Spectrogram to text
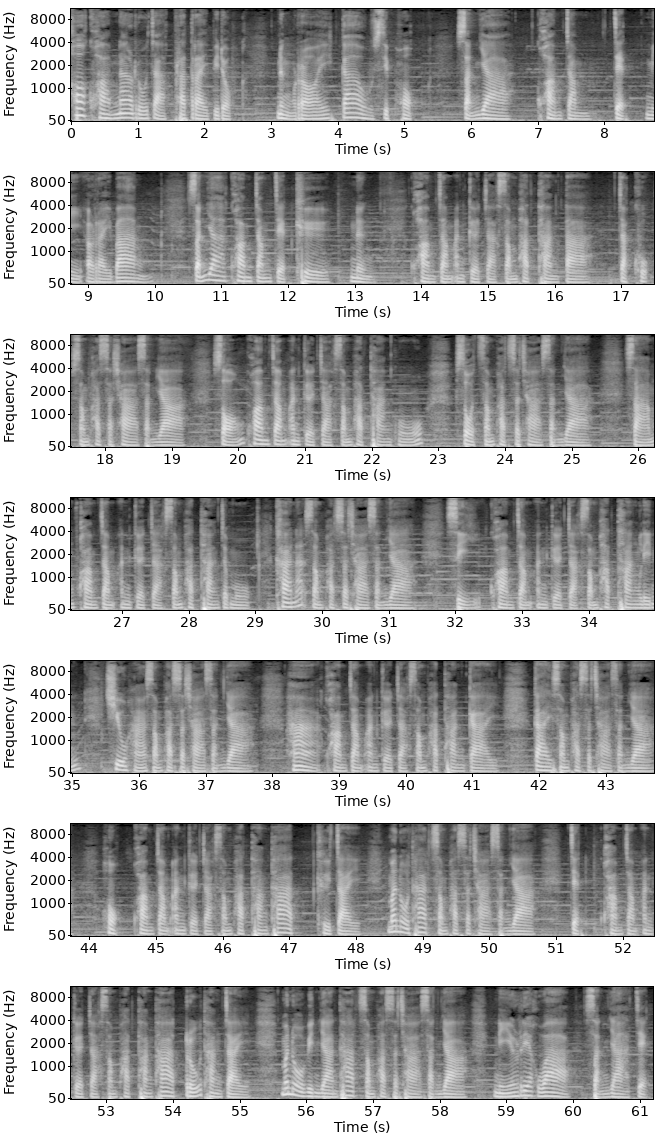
ข้อความน่ารู้จากพระไตรปิฎก196 สัญญา ความจำเจ็ดมีอะไรบ้าง สัญญาความจำเจ็ดคือ 1. ความจำอันเกิดจากสัมผัสทางตา จักขุสัมผัสชาสัญญา 2. ความจำอันเกิดจากสัมผัสทางหู โสตสัมผัสสชาสัญญา 3. ความจำอันเกิดจากสัมผัสทางจมูก คานะสัมผัสสชาสัญญา 4. ความจำอันเกิดจากสัมผัสทางลิ้น ชิวหาสัมผัสสชาสัญญา 5. ความจำอันเกิดจากสัมผัสทางกาย กายสัมผัสสชาสัญญา 6. ความจำอันเกิดจากสัมผัสทางธาตุคือใจ มโนธาตุสัมผัสสชาสัญญา 7. ความจำอันเกิดจากสัมผัสทางธาตุรู้ทางใจ มโนวิญญาณธาตุสัมผัสชาสัญญา นี้เรียกว่า สัญญาเจ็ด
